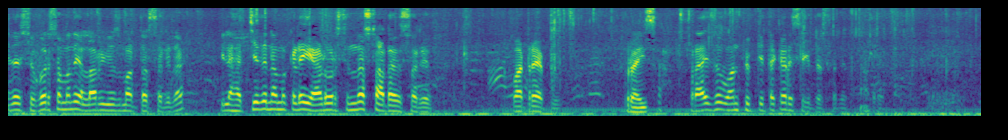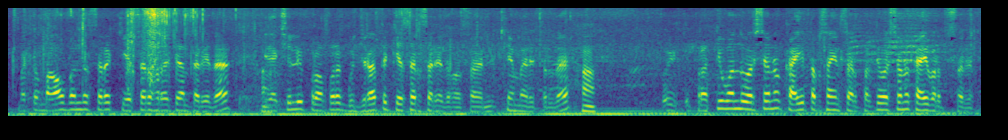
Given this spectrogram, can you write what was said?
ಇದು ಶುಗರ್ ಸಂಬಂಧ ಎಲ್ಲರೂ ಯೂಸ್ ಮಾಡ್ತಾರೆ ಸರ್ ಇದು. ಇಲ್ಲಿ ಹಚ್ಚಿದ ನಮ್ಮ ಕಡೆ ಎರಡು ವರ್ಷದಿಂದ ಸ್ಟಾರ್ಟ್ ಆಗಿದೆ ಸರ್ ಇದು. Water apple price price one fifty ತನಕ ಸಿಗುತ್ತೆ ಸರ್ ಇದು. ಬಟ್ ಮಾವು ಬಂದ್ರೆ ಸರ್ ಕೇಸರ್ ಹೊರಟೆ ಅಂತಾರೆ ಇದು. ಇದು actually proper Gujarat Kesar sir ಇದು ಹೊಸ ನಿತ್ಯ ಮಾರಿತರದ. ಪ್ರತಿ ಒಂದು ವರ್ಷನೂ ಕಾಯಿ ತಪ್ಸಂಗಿಲ್ಲ ಸರ್. ಪ್ರತಿ ವರ್ಷನೂ ಕಾಯಿ ಬರುತ್ತೆ ಸರ್ ಇದು.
